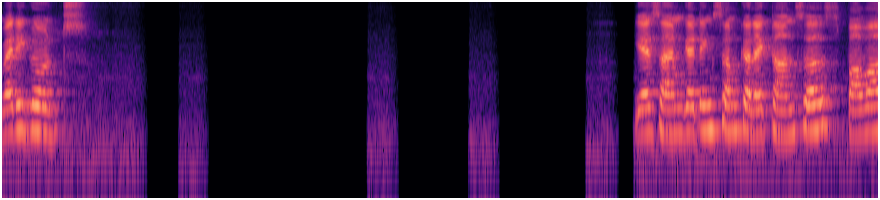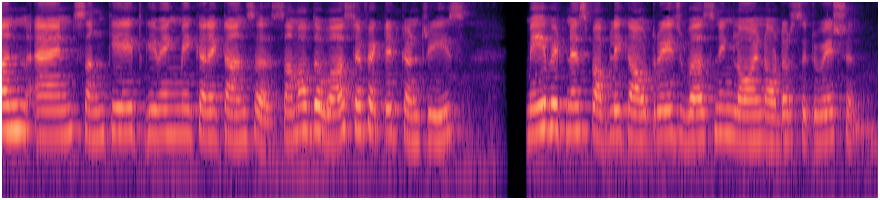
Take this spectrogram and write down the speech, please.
Very good. Yes, I am getting some correct answers. Pavan and Sanket giving me correct answers. Some of the worst affected countries may witness public outrage, worsening law and order situation.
